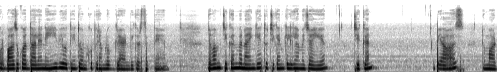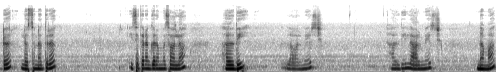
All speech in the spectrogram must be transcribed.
और बाज़ अवत दालें नहीं भी होती हैं तो उनको फिर हम लोग ग्राइंड भी कर सकते हैं। जब हम चिकन बनाएँगे तो चिकन के लिए हमें चाहिए चिकन प्याज, टमाटर, लहसुन अदरक, इसी तरह गरम मसाला, हल्दी, लाल मिर्च, हल्दी, लाल मिर्च, नमक,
